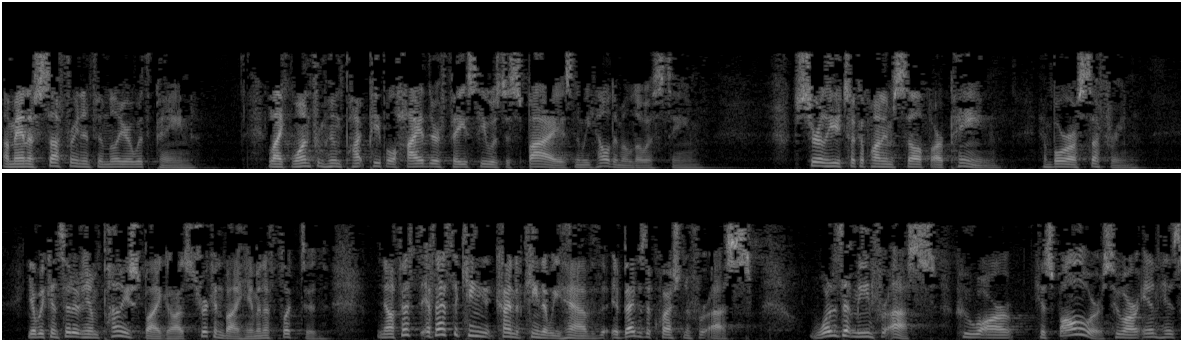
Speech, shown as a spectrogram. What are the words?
a man of suffering and familiar with pain. Like one from whom people hide their face, he was despised, and we held him in low esteem. Surely he took upon himself our pain and bore our suffering. Yet we considered him punished by God, stricken by him, and afflicted. Now, if that's, if that's the king, kind of king that we have, it begs the question for us what does that mean for us who are his followers, who are in his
